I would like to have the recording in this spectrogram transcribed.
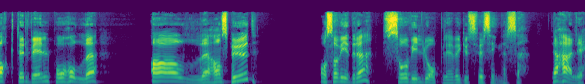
akter vel på å holde alle hans bud, osv., så, videre, så vil du oppleve Guds velsignelse. Det er herlig.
